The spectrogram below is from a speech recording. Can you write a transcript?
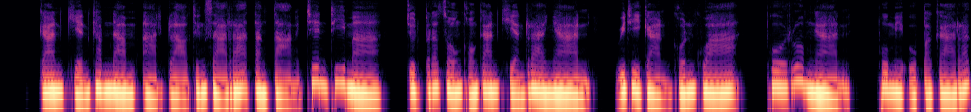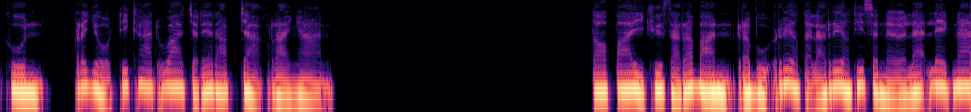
ำ การเขียนคำนำอาจกล่าวถึงสาระต่างๆ เช่นที่มา จุดประสงค์ของการเขียนรายงาน วิธีการค้นคว้า ผู้ร่วมงาน ผู้มีอุปการะคุณ ประโยชน์ที่คาดว่าจะได้รับจากรายงาน ต่อไปคือสารบัญระบุเรื่องแต่ละเรื่องที่เสนอและเลขหน้า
